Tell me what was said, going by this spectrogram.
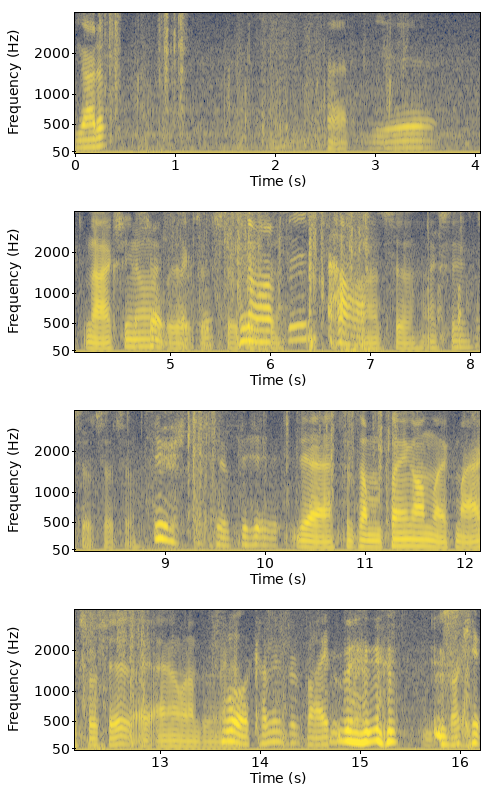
You got him? Uh, yeah. Nah, actually, no. That's right, right. chill, No, bitch. Oh, Nah, ah. chill. Actually, chill, chill, chill. you're such a bitch. Yeah, since I'm playing on like my actual shit, I, I know what I'm doing. Fool, come and provide me, you fucking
